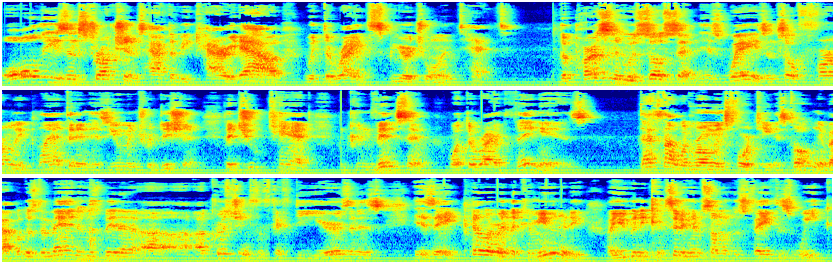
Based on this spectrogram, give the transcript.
All these instructions have to be carried out with the right spiritual intent. The person who is so set in his ways and so firmly planted in his human tradition that you can't convince him what the right thing is, that's not what Romans 14 is talking about because the man who's been a, a, a Christian for 50 years and is, is a pillar in the community, are you going to consider him someone whose faith is weak?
